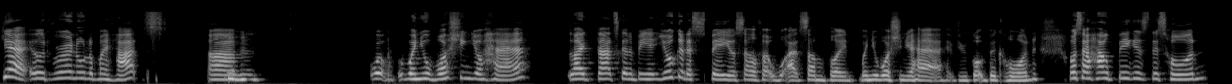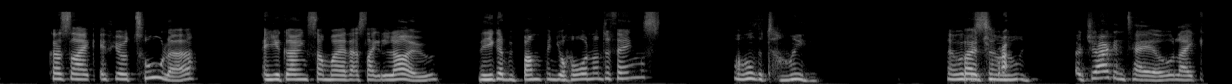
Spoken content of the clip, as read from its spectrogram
yeah, it would ruin all of my hats. Um, mm-hmm. when you're washing your hair, like that's going to be you're going to spear yourself at at some point when you're washing your hair if you've got a big horn. Also, how big is this horn? Because like if you're taller and you're going somewhere that's like low, then you're going to be bumping your horn onto things all the time. That would but be so dra- annoying. A dragon tail, like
